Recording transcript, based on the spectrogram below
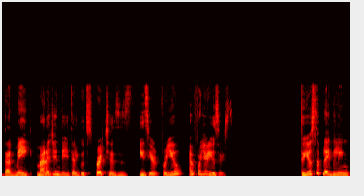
that make managing digital goods purchases easier for you and for your users. To use the Play Billing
